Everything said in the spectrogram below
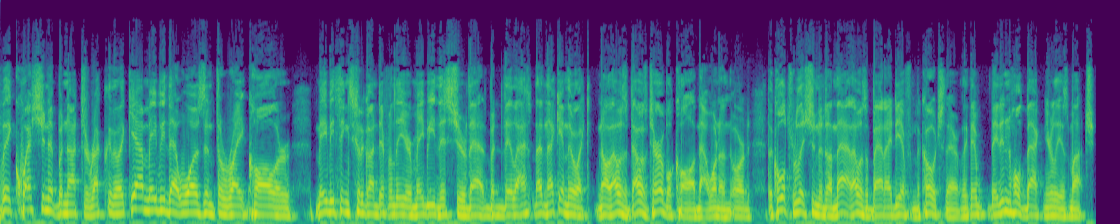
they question it, but not directly. They're like, yeah, maybe that wasn't the right call, or maybe things could have gone differently, or maybe this or that. But they last in that game, they're like, no, that was that was a terrible call on that one, or the Colts really shouldn't have done that. That was a bad idea from the coach there. Like they they didn't hold back nearly as much.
